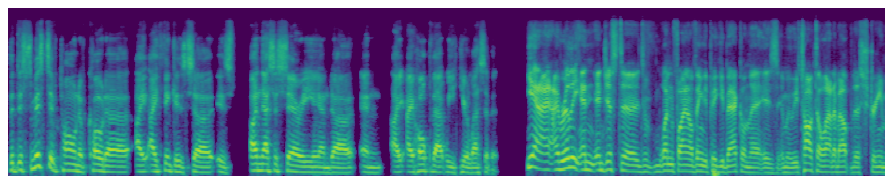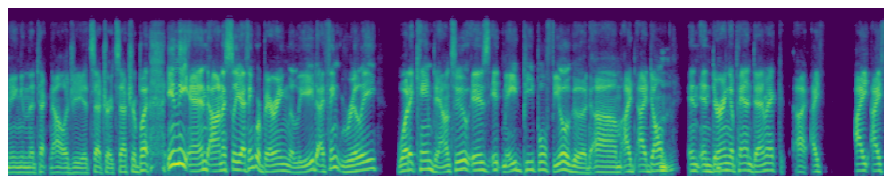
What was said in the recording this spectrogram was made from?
the dismissive tone of Coda, I, I think is, uh, is unnecessary, and uh, and I, I hope that we hear less of it. Yeah, I really and and just to, to, one final thing to piggyback on that is I mean we've talked a lot about the streaming and the technology, et cetera, et cetera. But in the end, honestly, I think we're burying the lead. I think really what it came down to is it made people feel good. Um, I I don't mm-hmm. and and during a pandemic, I I I I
